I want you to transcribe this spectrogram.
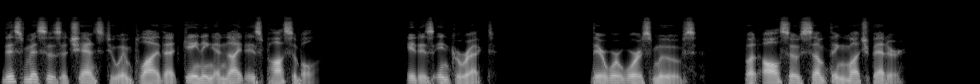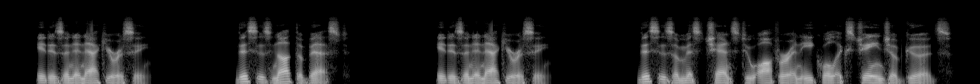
This misses a chance to imply that gaining a knight is possible. It is incorrect. There were worse moves, but also something much better. It is an inaccuracy. This is not the best. It is an inaccuracy. This is a missed chance to offer an equal exchange of goods.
